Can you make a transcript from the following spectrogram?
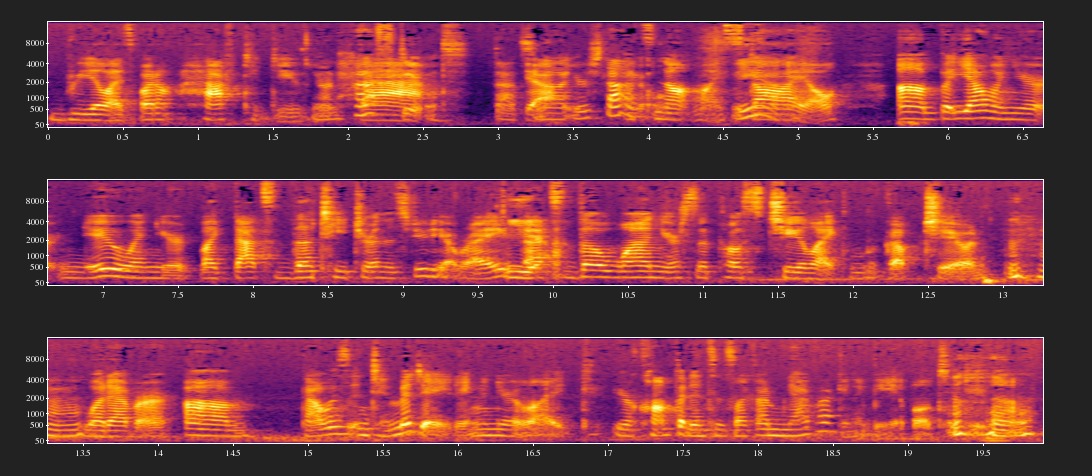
realized, well, I don't have to do You don't have that. to. That's Yeah. not your style. That's not my Yeah. style. Um, but yeah, when you're new and you're like, that's the teacher in the studio, right? Yeah. That's the one you're supposed to like look up to and Mm-hmm. whatever. Um, that was intimidating. And you're like, your confidence is like, I'm never going to be able to do. Mm-hmm.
